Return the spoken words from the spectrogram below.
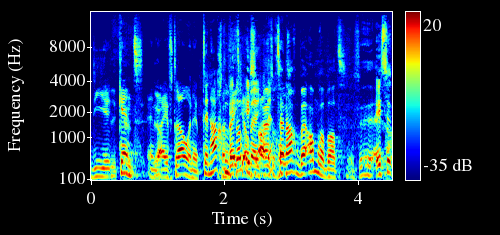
die je die kent, en ja. waar je vertrouwen in hebt. Ten Hag doet het ook is, een beetje. Ten Hag bij Amrabat. Is het...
